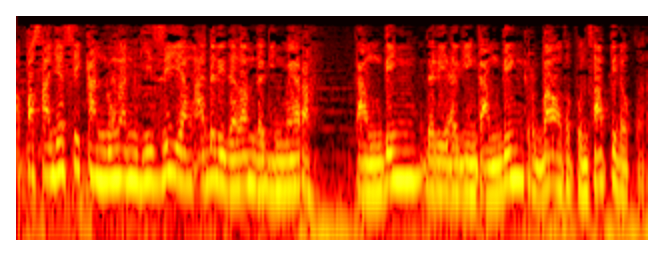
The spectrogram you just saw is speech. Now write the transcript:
apa saja sih kandungan gizi yang ada di dalam daging merah kambing dari daging kambing, kerbau ataupun sapi, dokter.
